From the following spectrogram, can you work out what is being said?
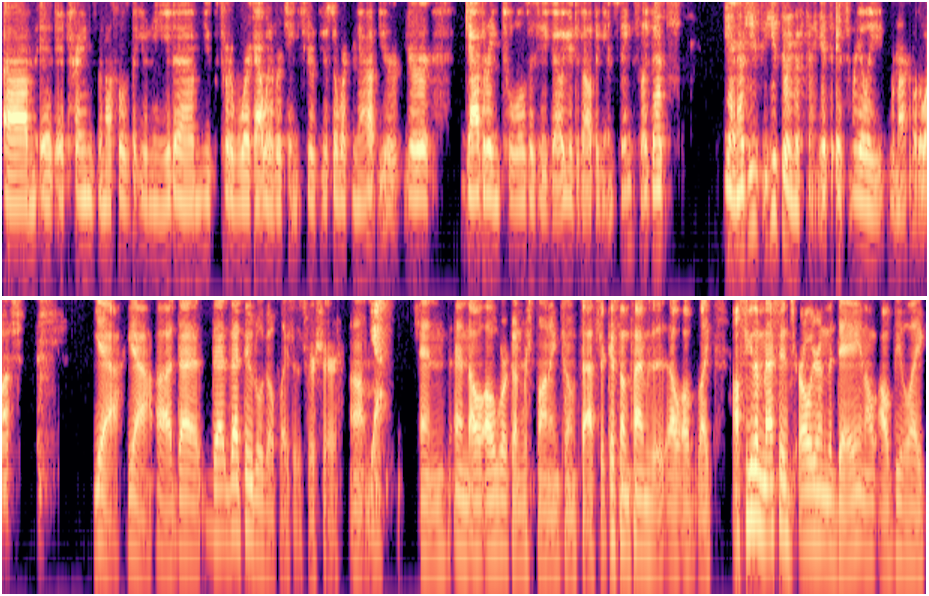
um, it, it trains the muscles that you need. Um, you sort of work out whatever kinks you're, you're still working out. You're you're gathering tools as you go. You're developing instincts. Like that's yeah. No, he's he's doing the thing. It's it's really remarkable to watch. yeah, yeah. Uh, that that that dude will go places for sure. Um, yeah. And and I'll I'll work on responding to him faster because sometimes it, I'll, I'll like I'll see the message earlier in the day and I'll I'll be like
